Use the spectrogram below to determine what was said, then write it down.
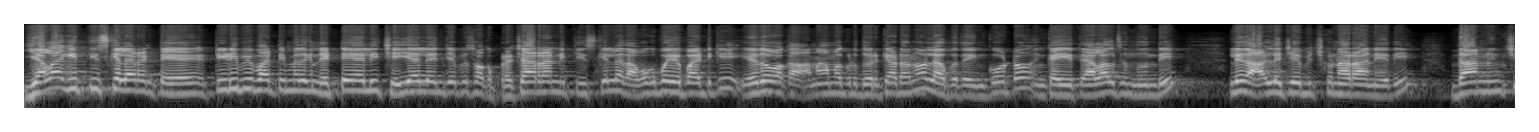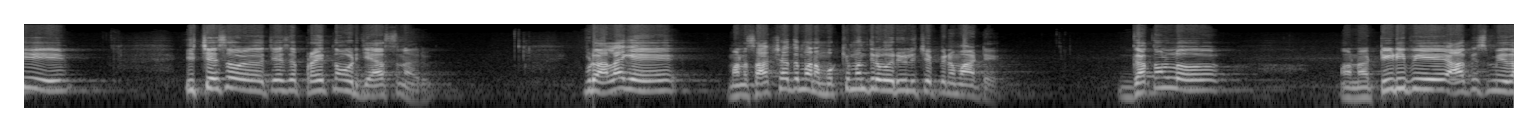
ఎలాగ తీసుకెళ్ళారంటే టీడీపీ పార్టీ మీదకి నెట్టేయాలి చేయాలి అని చెప్పేసి ఒక ప్రచారాన్ని తీసుకెళ్ళి అది అవ్వకపోయే పార్టీకి ఏదో ఒక అనామకుడు దొరికాడనో లేకపోతే ఇంకోటో ఇంకా ఇది తేలాల్సింది ఉంది. లేదా వాళ్ళే చేపించుకున్నారా అనేది దాని నుంచి ఇచ్చేసే చేసే ప్రయత్నం ఒకటి చేస్తున్నారు. ఇప్పుడు అలాగే మన సాక్షాత్ మన ముఖ్యమంత్రి వర్యులు చెప్పిన మాటే. గతంలో మన టీడీపీ ఆఫీస్ మీద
